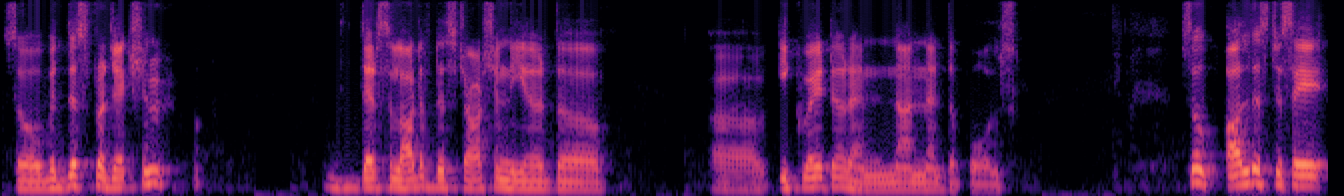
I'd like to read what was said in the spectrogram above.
So with this projection, there's a lot of distortion near the uh, equator and none at the poles. So all this to say,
